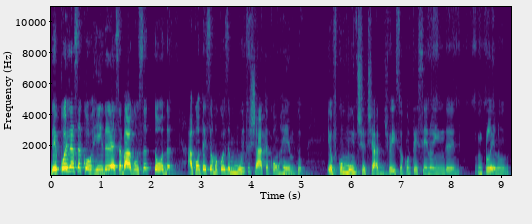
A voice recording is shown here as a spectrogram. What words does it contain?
Depois dessa corrida, dessa bagunça toda, aconteceu uma coisa muito chata com o Hamilton. Eu fico muito chateado de ver isso acontecendo ainda em pleno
